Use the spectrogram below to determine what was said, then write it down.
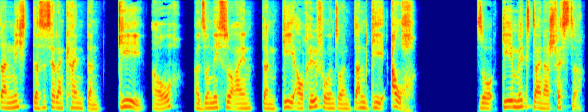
Dann nicht, das ist ja dann kein dann geh auch, also nicht so ein dann geh auch Hilfe holen, sondern dann geh auch. So, geh mit deiner Schwester.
